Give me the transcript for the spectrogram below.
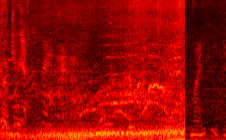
Gaat je weer. Mijn kriekje.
